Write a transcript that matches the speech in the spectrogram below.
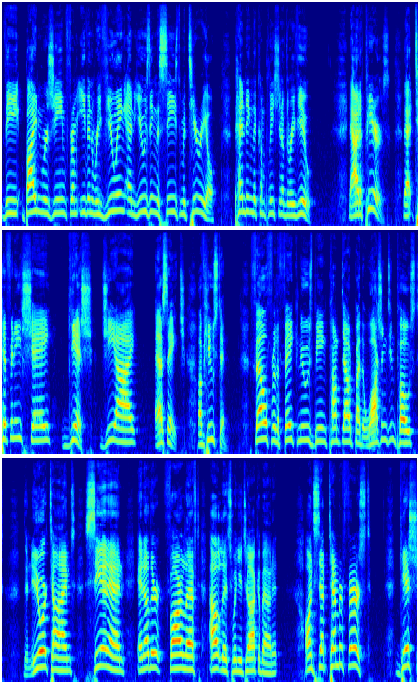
the Biden regime from even reviewing and using the seized material pending the completion of the review. Now, it appears that Tiffany Shea Gish, G I S H, of Houston, fell for the fake news being pumped out by the Washington Post, the New York Times, CNN, and other far left outlets when you talk about it. On September 1st, Gish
